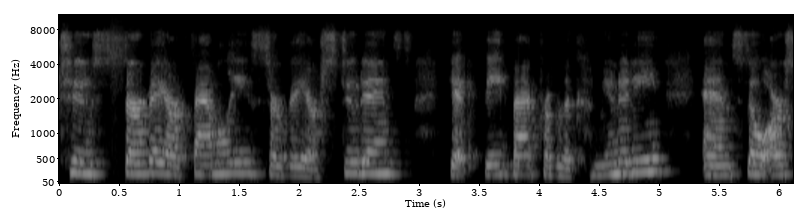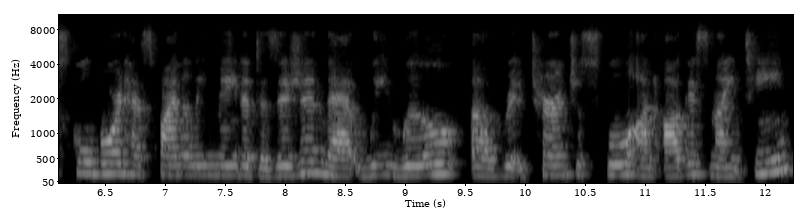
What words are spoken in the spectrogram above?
to survey our families, survey our students, get feedback from the community. And so our school board has finally made a decision that we will uh, return to school on August 19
